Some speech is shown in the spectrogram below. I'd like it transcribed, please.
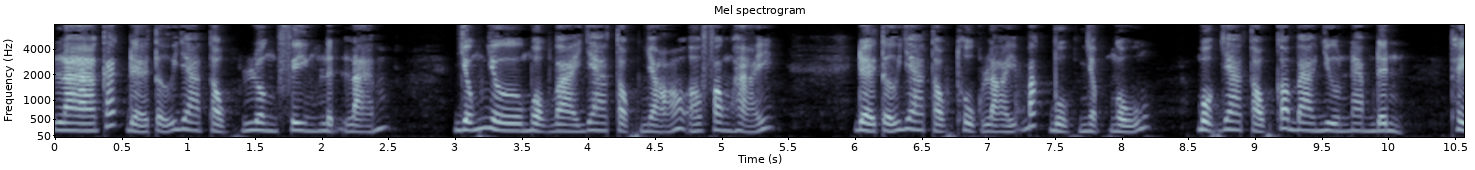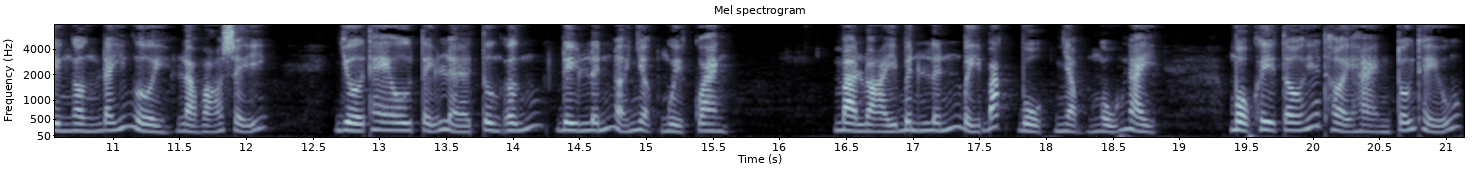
là các đệ tử gia tộc luân phiên lịch lãm, giống như một vài gia tộc nhỏ ở Phong Hải. Đệ tử gia tộc thuộc lại bắt buộc nhập ngũ, một gia tộc có bao nhiêu nam đinh thì ngần đấy người là võ sĩ, dựa theo tỷ lệ tương ứng đi lính ở Nhật Nguyệt Quang. Mà loại binh lính bị bắt buộc nhập ngũ này, một khi tới thời hạn tối thiểu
